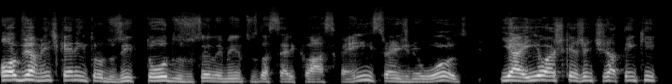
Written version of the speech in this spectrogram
obviamente querem introduzir todos os elementos da série clássica em Strange New Worlds, e aí eu acho que a gente já tem que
